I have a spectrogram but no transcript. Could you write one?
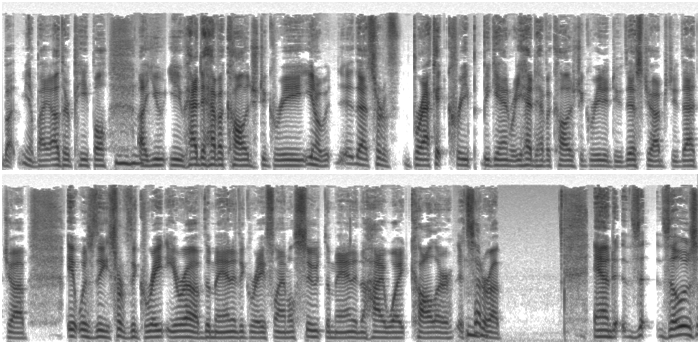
but you know by other people mm-hmm. uh, you you had to have a college degree you know eh, that sort of bracket creep began where you had to have a college degree to do this job to do that job it was the sort of the great era of the man in the gray flannel suit the man in the high white collar etc mm-hmm. and th- those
